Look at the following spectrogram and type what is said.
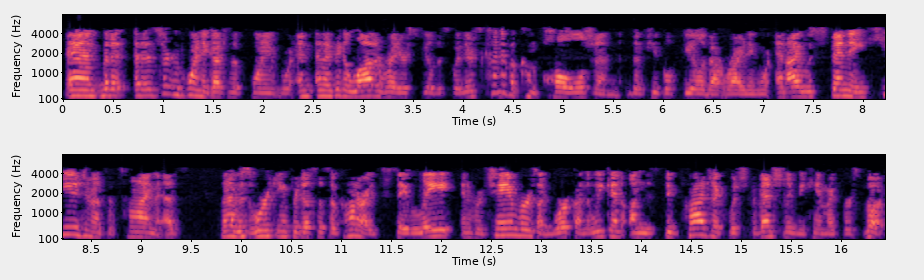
And, but at, at, a certain point, it got to the point where, and, and I think a lot of writers feel this way, there's kind of a compulsion that people feel about writing. Where, and I was spending huge amounts of time as, when I was working for Justice O'Connor, I'd stay late in her chambers, I'd work on the weekend on this big project, which eventually became my first book.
